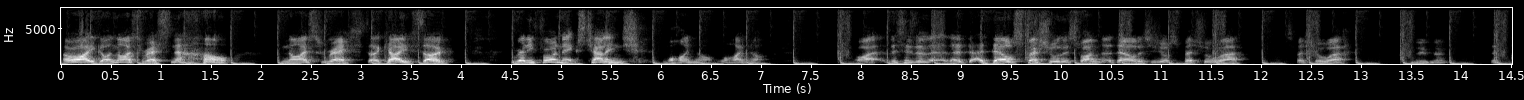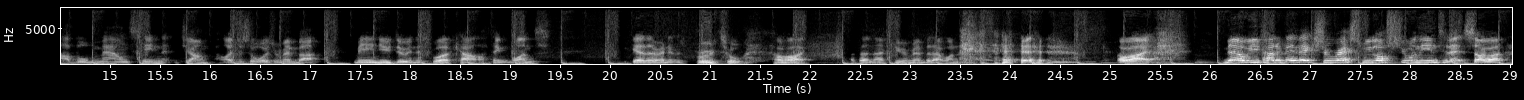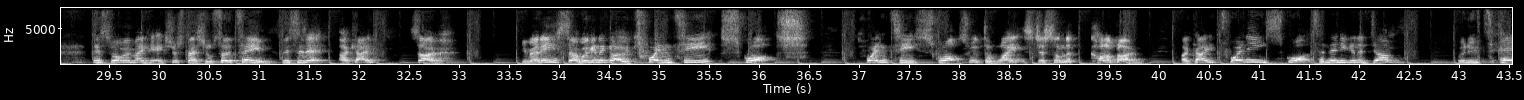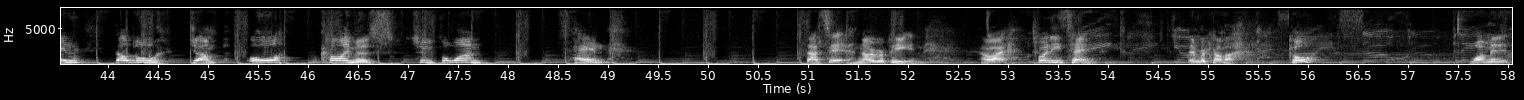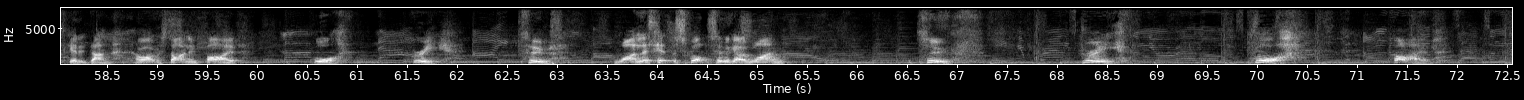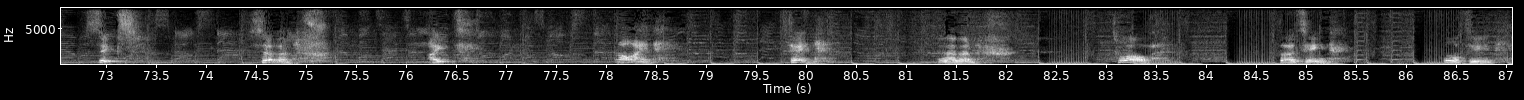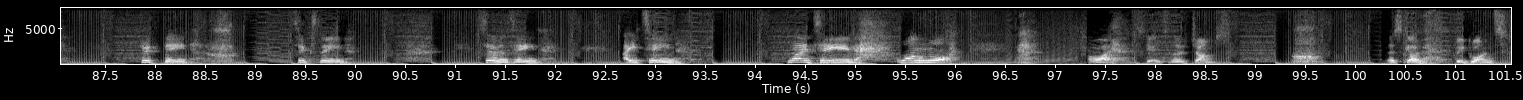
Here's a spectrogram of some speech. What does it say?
All right, you got a nice rest now. nice rest. Okay, so ready for our next challenge? Why not? Why not? All right, this is an Adele special. This one, Adele. This is your special, uh, special uh, movement. The double mountain jump. I just always remember me and you doing this workout. I think once together, and it was brutal. All right. I don't know if you remember that one. All right. Mel, you've had a bit of extra rest. We lost you on the internet. So uh, this one we make it extra special. So team, this is it. Okay. So you ready? So we're going to go 20 squats. 20 squats with the weights just on the collarbone. Okay. 20 squats. And then you're going to jump. We'll do 10 double jump or climbers. Two for one, 10. That's it, no repeating. All right, 2010, then recover. Cool? One minute to get it done. All right, we're starting in five, four, three, two, one. Let's hit the squats. Here we go. One, two, three, four, five, six, seven, eight, nine, ten. 11, 12, 13, 14, 15, 16, 17, 18, 19. One more. All right, let's get into those jumps. Let's go. Big ones.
